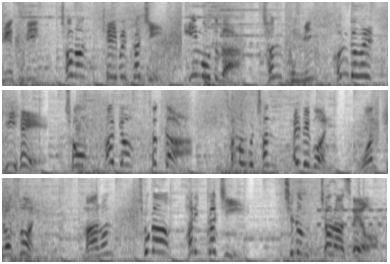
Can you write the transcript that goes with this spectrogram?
USB 전원 케이블까지 이 모두가 전 국민 건강을 위해 초가격 특가 39,800원 원 플러스 원 만 원 추가 할인까지 지금 전화하세요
